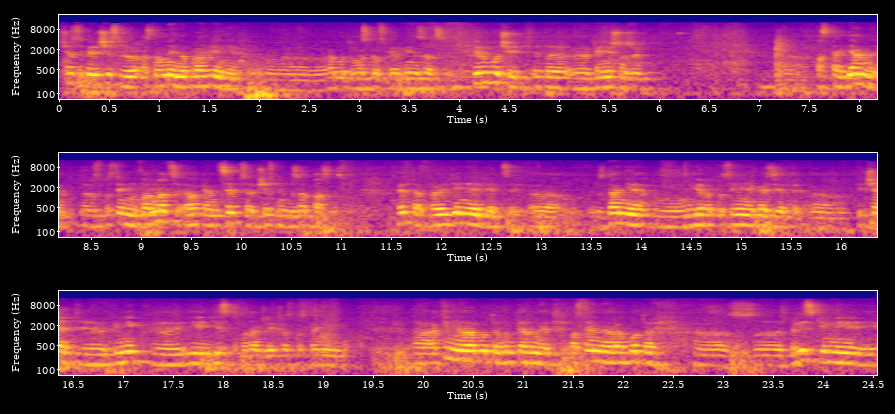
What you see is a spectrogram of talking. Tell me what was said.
Сейчас я перечислю основные направления работы московской организации. В первую очередь, это, конечно же, постоянное распространение информации о концепции общественной безопасности. Это проведение лекций, издание и распространение газеты, э, печать э, книг э, и дисков, а также их распространение. Активная работа в интернет, постоянная работа с близкими и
